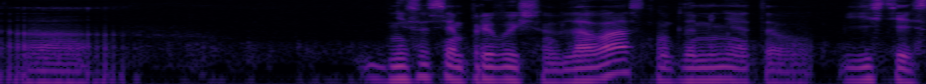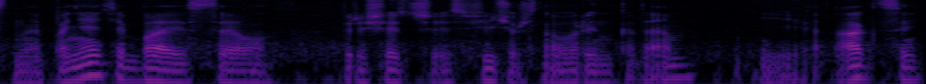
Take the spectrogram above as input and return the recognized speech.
А, не совсем привычно для вас, но для меня это естественное понятие buy и sell, пришедшее из фьючерсного рынка, да, и акций.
